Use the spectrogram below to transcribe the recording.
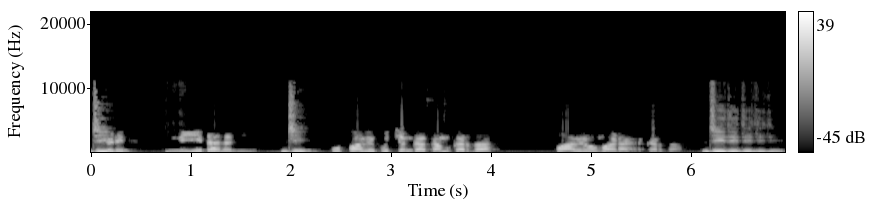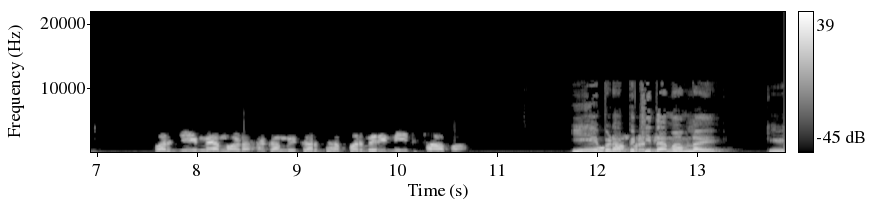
ਜੀ। ਜਿਹੜੀ ਨੀਤ ਹੈ ਨਾ ਜੀ ਜੀ। ਉਹ ਭਾਵੇਂ ਕੋਈ ਚੰਗਾ ਕੰਮ ਕਰਦਾ ਭਾਵੇਂ ਉਹ ਮਾੜਾ ਕਰਦਾ। ਜੀ ਜੀ ਜੀ ਜੀ ਜੀ। ਪਰ ਜੀ ਮੈਂ ਮਾੜਾ ਕੰਮ ਵੀ ਕਰਦਾ ਪਰ ਮੇਰੀ ਨੀਤ ਸਾਫ਼ ਆ ਇਹ ਉਹ ਬੜਾ ਕੰਮ ਪ੍ਰਤੀ- ਪੇਚੀਦਾ ਮਾਮਲਾ ਹੈ ਕਿ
